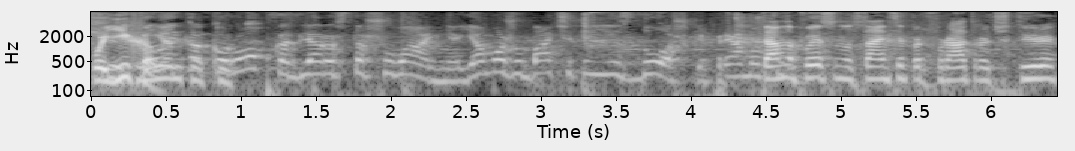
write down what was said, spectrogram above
Поїхали. коробка для розташування. Я можу бачити її з дошки. Прямо Там написано станція перфоратора 4,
